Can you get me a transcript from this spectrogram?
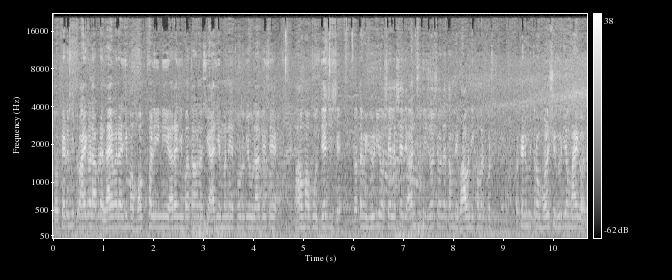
તો ખેડ મિત્રો આગળ આપણે લાઈવ હરાજીમાં મગફળીની હરાજી બતાવવાના છે. આજે મને થોડુંક એવું લાગે છે ભાવમાં ભૂલ તેજી છે. તો તમે વીડિયો છેલ્લે છેલ્લે અંત સુધી જોશો એટલે તમને ભાવની ખબર પડશે. તો ખેડ મિત્રો મળશું વિડીયોમાં આગળ.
